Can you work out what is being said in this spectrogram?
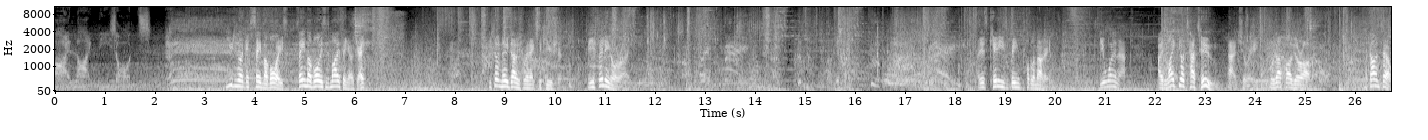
I like these odds. You do not get to say my boys. Saying my boys is my thing, okay? You don't know damage from an execution. Are you feeling alright? This kitty's being problematic. Do you want an... App? I like your tattoo, actually. Was that part of your armor? I can't tell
